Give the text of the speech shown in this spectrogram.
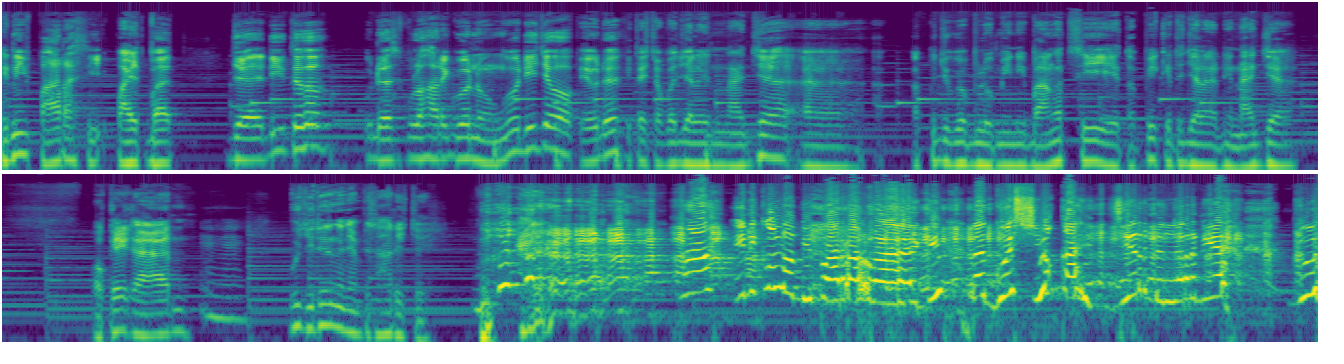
ini parah sih, pahit banget. Jadi tuh udah 10 hari gue nunggu dia jawab ya udah kita coba jalanin aja. Eh, aku juga belum ini banget sih, tapi kita jalanin aja. Oke kan? Hmm. Gue jadian gak nyampe sehari coy. Hah, ini kok lebih parah lagi? Lah gue syok anjir dengernya. Gue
